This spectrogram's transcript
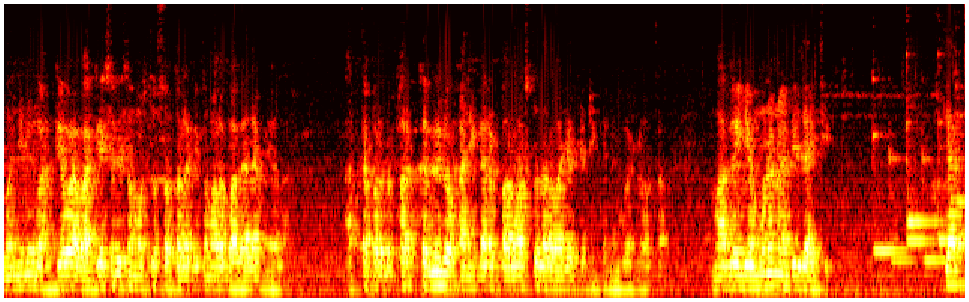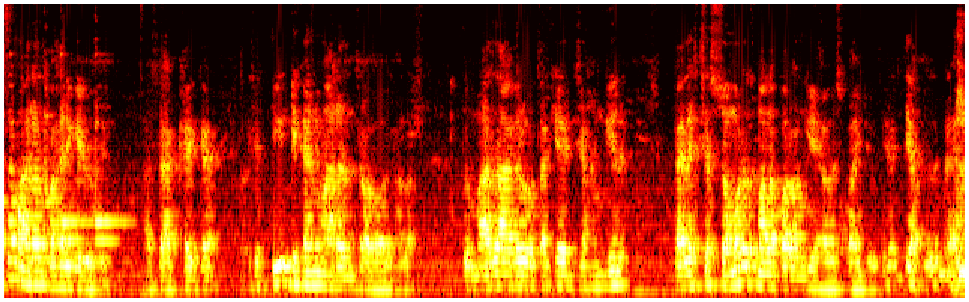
म्हणजे मी भाग्य भाग्यश्री समजतो स्वतःला की तुम्हाला बघायला मिळाला. आत्तापर्यंत फार कमी लोकांनी कारण परवाच तो दरवाजा त्या ठिकाणी उघडला होता. मागे यमुना नदी जायची. त्यातनं महाराज बाहेर गेले होते. असं आख्यायिका आहे. अशा तीन ठिकाणी महाराजांचा वावर झाला. तर माझा आग्रह होता की जहांगीर पॅलेसच्या समोरच मला परवानगी ह्यावेळेस पाहिजे होती. आणि ती आपल्याला मिळाली.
